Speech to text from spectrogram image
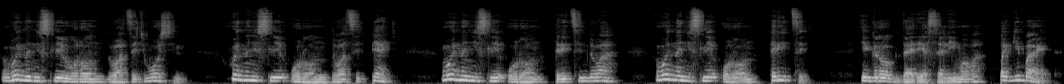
Вы нанесли урон 28. Вы нанесли урон 25. Вы нанесли урон 32. Вы нанесли урон 30. Игрок Дарья Салимова погибает.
